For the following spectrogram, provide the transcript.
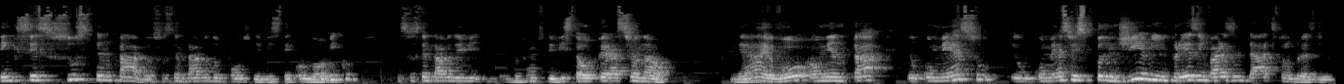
tem que ser sustentável, sustentável do ponto de vista econômico e sustentável de, do ponto de vista operacional. Né? Ah, eu vou aumentar, eu começo, eu começo a expandir a minha empresa em várias unidades pelo Brasil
